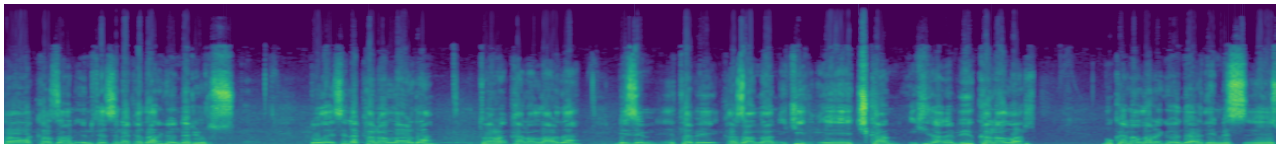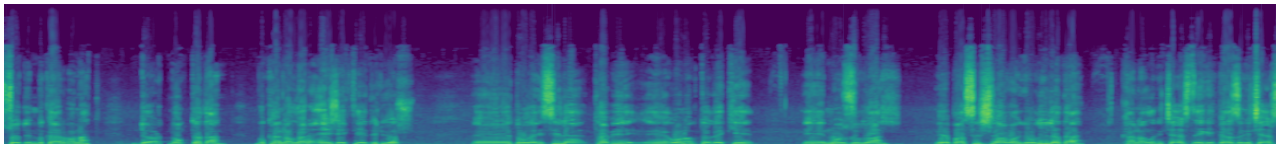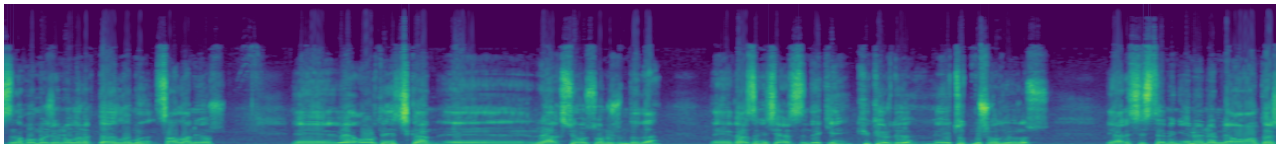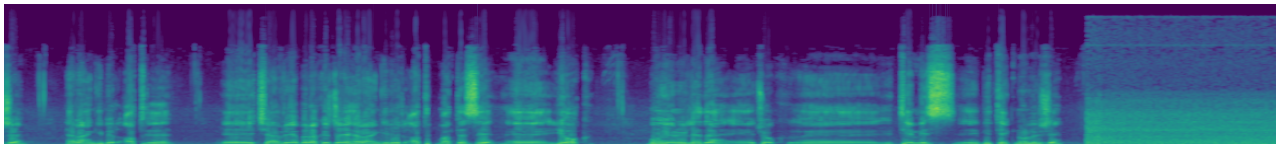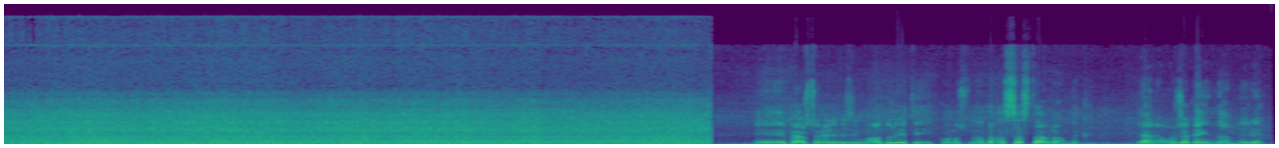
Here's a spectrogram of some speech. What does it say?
ta kazan ünitesine kadar gönderiyoruz. Dolayısıyla kanallarda kanallarda bizim e, tabi kazandan iki e, çıkan iki tane büyük kanal var. Bu kanallara gönderdiğimiz e, sodyum bikarbonat dört noktadan bu kanallara enjekte ediliyor. E, dolayısıyla tabi e, o noktadaki e, nozullar ve basınçlı hava yoluyla da kanalın içerisindeki gazın içerisinde homojen olarak dağılımı sağlanıyor. E, ve ortaya çıkan e, reaksiyon sonucunda da e, gazın içerisindeki kükürdü e, tutmuş oluyoruz. Yani sistemin en önemli avantajı herhangi bir atığı, e, çevreye bırakacağı herhangi bir atık maddesi e, yok. Bu yönüyle de e, çok e, temiz e, bir teknoloji. E, personelimizin mağduriyeti konusunda da hassas davrandık. Yani Ocak ayından beri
